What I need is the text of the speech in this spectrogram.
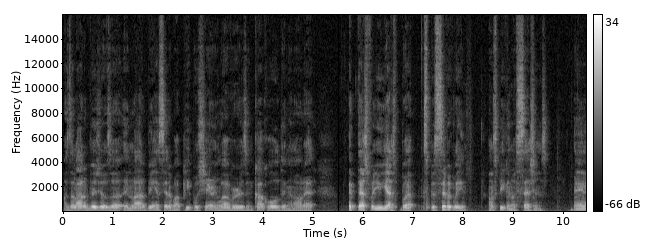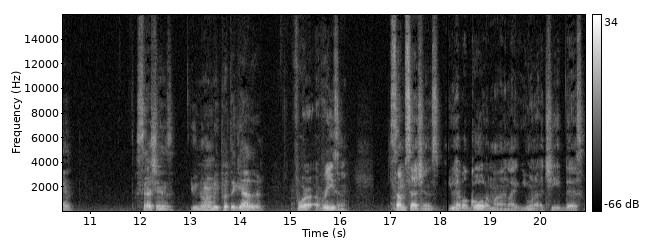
there's a lot of visuals uh, and a lot of being said about people sharing lovers and cuckolding and all that. If that's for you, yes. But specifically, I'm speaking of sessions. And sessions you normally put together for a reason. Some sessions you have a goal in mind, like you want to achieve this,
